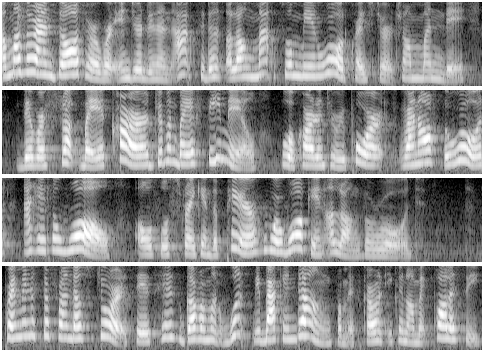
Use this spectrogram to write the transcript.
A mother and daughter were injured in an accident along Maxwell Main Road, Christchurch, on Monday. They were struck by a car driven by a female who, according to reports, ran off the road and hit a wall, also striking the pair who were walking along the road. Prime Minister Freundel Stuart says his government won't be backing down from its current economic policy,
